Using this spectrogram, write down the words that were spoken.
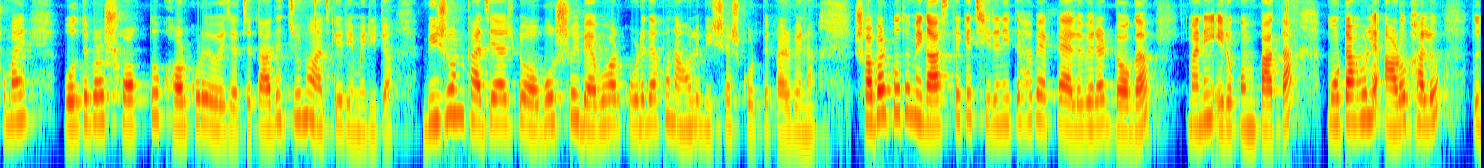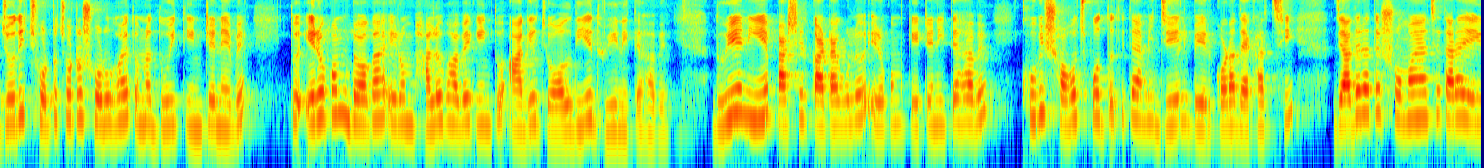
সময় বলতে পারো শক্ত, খড়খড়ে হয়ে যাচ্ছে। তাদের জন্য আজকে রেমেডিটা ভীষণ কাজে আসবে, অবশ্যই ব্যবহার করে দেখো, না হলে বিশ্বাস করতে পারবে না। সবার প্রথমে গাছ থেকে ছিঁড়ে নিতে হবে একটা অ্যালোভেরার ডগা মানে এরকম পাতা। মোটা হলে আরও ভালো। তো যদি ছোট ছোট সরু হয়, তোমরা দুই, তিনটে নেবে। তো এরকম ডগা এরকম ভালোভাবে কিন্তু আগে জল দিয়ে ধুয়ে নিতে হবে। ধুয়ে নিয়ে পাশের কাটাগুলো এরকম কেটে নিতে হবে। খুবই সহজ পদ্ধতিতে আমি জেল বের করা দেখাচ্ছি। যাদের হাতে সময় আছে তারা এই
